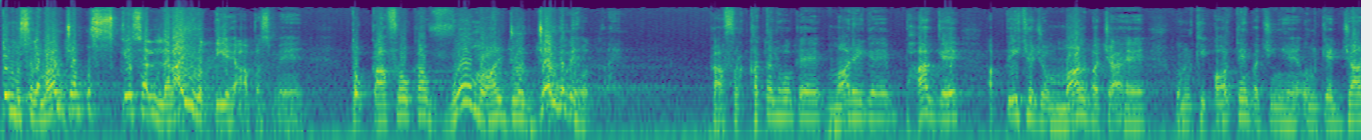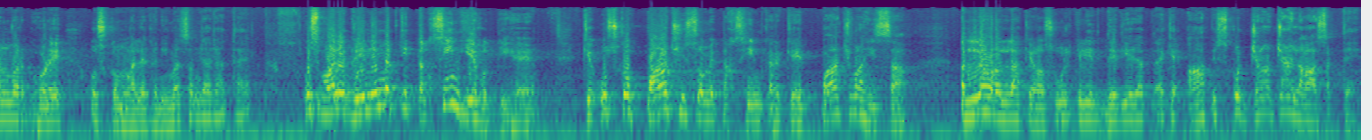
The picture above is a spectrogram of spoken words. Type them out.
تو مسلمان جب اس کے ساتھ لڑائی ہوتی ہے آپس میں، تو کافروں کا وہ مال جو جنگ میں ہوتا ہے، کافر قتل ہو گئے، مارے گئے، بھاگ گئے، اب پیچھے جو مال بچا ہے، ان کی عورتیں بچی ہیں، ان کے جانور گھوڑے، اس کو مال غنیمت سمجھا جاتا ہے۔ اس مال غنیمت کی تقسیم یہ ہوتی ہے کہ اس کو پانچ حصوں میں تقسیم کر کے پانچواں حصہ اللہ اور اللہ کے رسول کے لیے دے دیا جاتا ہے کہ آپ اس کو جہاں چاہیں لگا سکتے ہیں۔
